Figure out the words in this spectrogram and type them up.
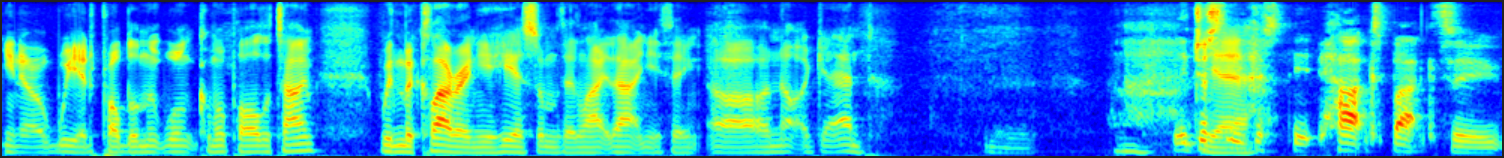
you know weird problem that won't come up all the time. With McLaren, you hear something like that, and you think, "Oh, not again." It just Yeah. it just it harks back to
